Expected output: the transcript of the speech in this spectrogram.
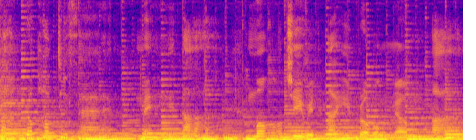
จากพระพักที่แสนเมตตามอบชีวิตให้พระองค์นำพา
